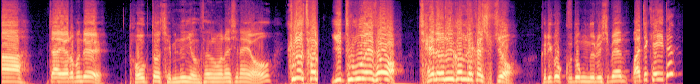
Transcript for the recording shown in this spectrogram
아, 자 여러분들 더욱더 재밌는 영상을 원하시나요? 그렇다면 유튜브에서 채널을 검색하십시오 그리고 구독 누르시면 완전 개이득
